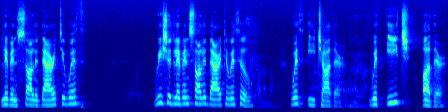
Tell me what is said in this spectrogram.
live in solidarity with? We should live in solidarity with who? With each other. With each other.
